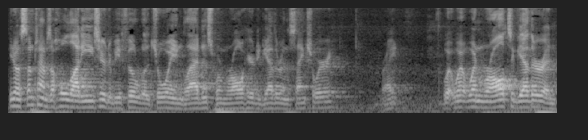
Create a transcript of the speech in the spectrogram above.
you know, sometimes a whole lot easier to be filled with joy and gladness when we're all here together in the sanctuary, right? When we're all together and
